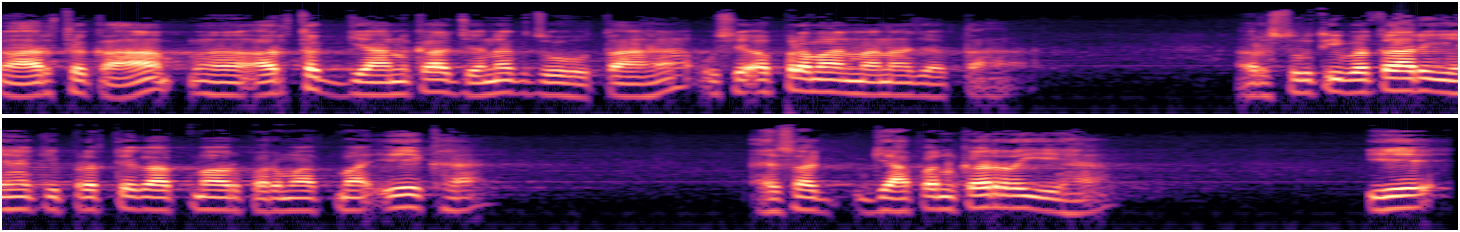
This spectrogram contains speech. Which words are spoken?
अर्थ का अर्थक ज्ञान का जनक जो होता है, उसे अप्रमाण माना जाता है। और श्रुति बता रही है कि प्रत्येगात्मा और परमात्मा एक है। ऐसा ज्ञापन कर रही है। ये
